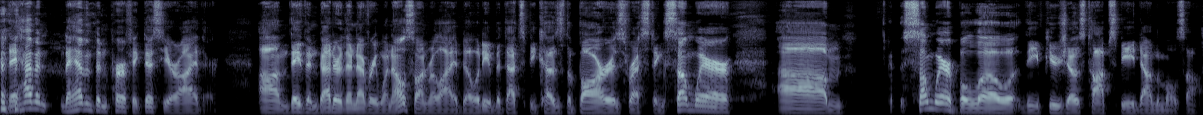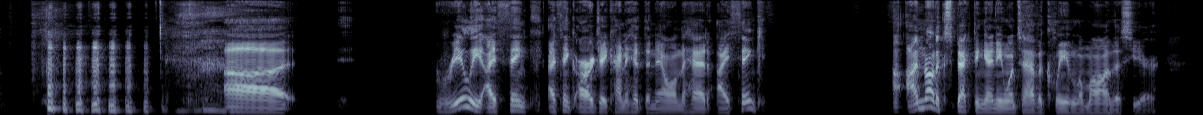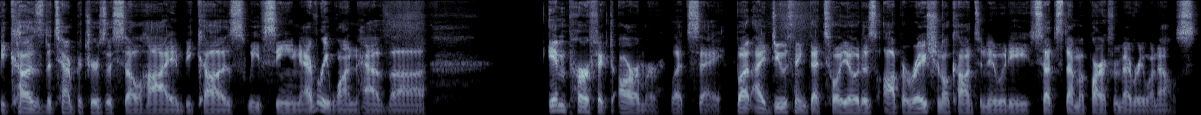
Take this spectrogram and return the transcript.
they haven't they haven't been perfect this year either. Um, they've been better than everyone else on reliability, but that's because the bar is resting somewhere, um, somewhere below the Peugeot's top speed down the Mulsanne. Uh, really, I think I think RJ kind of hit the nail on the head. I think I'm not expecting anyone to have a clean Le Mans this year because the temperatures are so high and because we've seen everyone have uh, imperfect armor, let's say. But I do think that Toyota's operational continuity sets them apart from everyone else.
